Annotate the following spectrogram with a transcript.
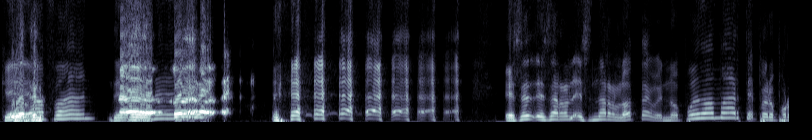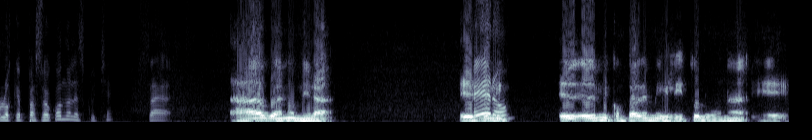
que afán de esa, esa es una rolota, güey. No puedo amarte, pero por lo que pasó cuando la escuché. O sea, ah, bueno, mira, es pero. De mi, mi compadre Miguelito Luna. Eh,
